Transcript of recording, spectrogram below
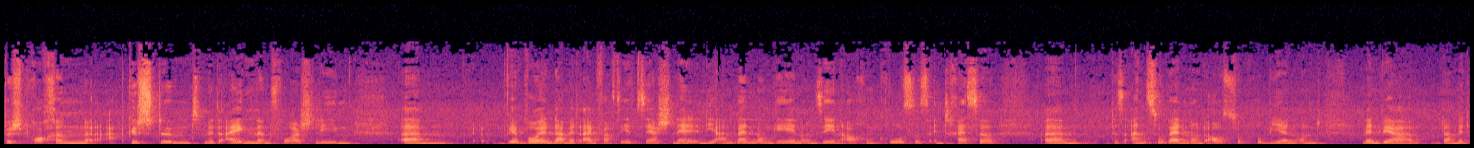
besprochen, abgestimmt mit eigenen Vorschlägen. Ähm, wir wollen damit einfach jetzt sehr schnell in die Anwendung gehen und sehen auch ein großes Interesse, ähm, das anzuwenden und auszuprobieren. Und wenn wir damit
